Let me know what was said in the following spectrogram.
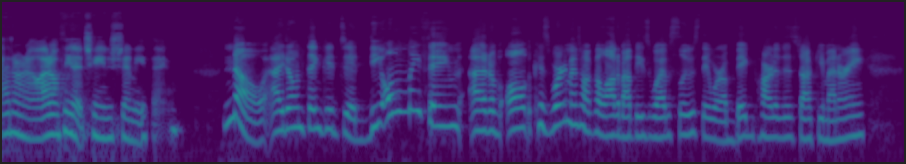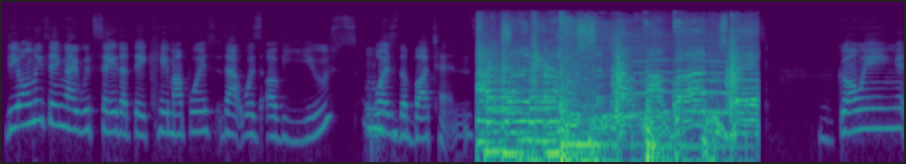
I don't know. I don't think that changed anything. No, I don't think it did. The only thing out of all, because we're going to talk a lot about these web sleuths, they were a big part of this documentary. The only thing I would say that they came up with that was of use was mm-hmm. the buttons. Going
